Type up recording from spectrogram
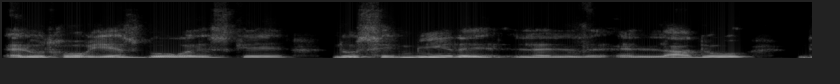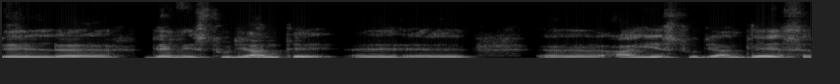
el otro riesgo es que no se mire el, lado del, del estudiante. Eh, eh, eh, hay estudiantes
